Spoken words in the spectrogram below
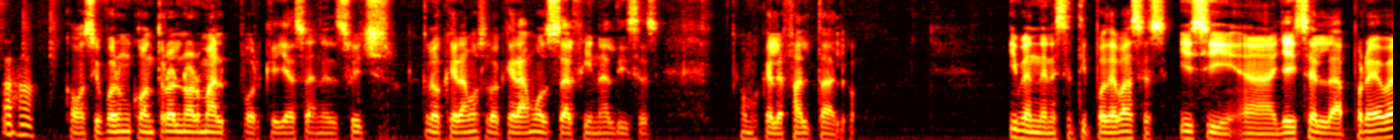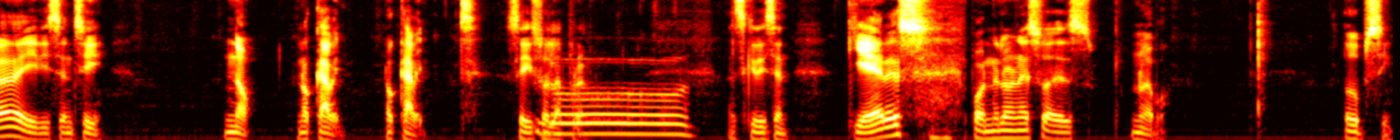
Ajá. Como si fuera un control normal, porque ya sea en el Switch, lo queramos lo queramos, al final dices como que le falta algo. Y venden este tipo de bases. Y si ah, ya hice la prueba y dicen sí, no, no caben, no caben. Se hizo la prueba. Así que dicen, ¿quieres ponerlo en eso? Es nuevo. Upsi.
